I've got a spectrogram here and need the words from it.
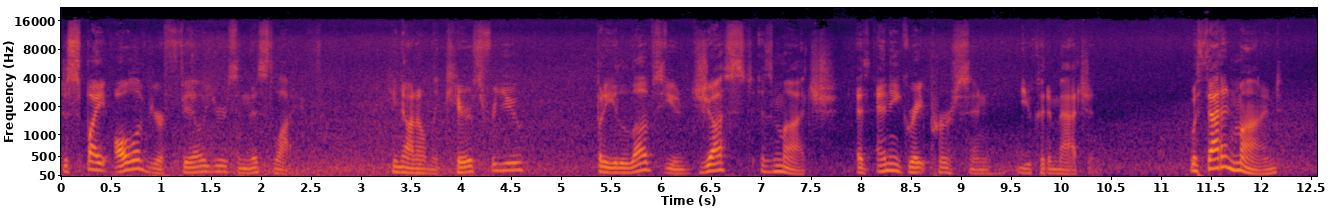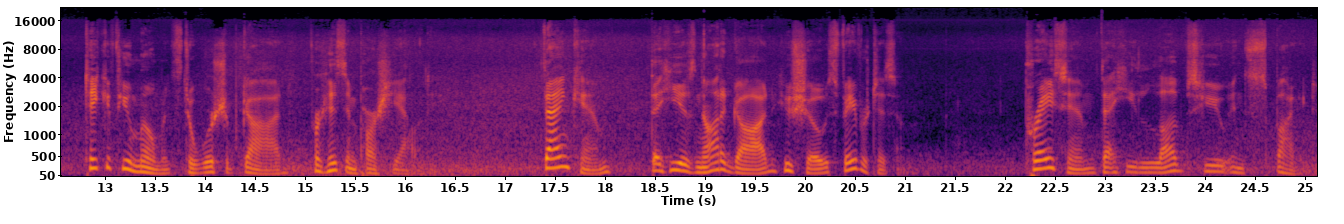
Despite all of your failures in this life, He not only cares for you, but He loves you just as much as any great person you could imagine. With that in mind, take a few moments to worship God for His impartiality. Thank Him that He is not a God who shows favoritism. Praise Him that He loves you in spite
